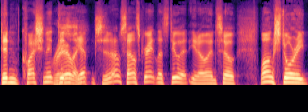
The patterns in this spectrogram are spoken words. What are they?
Didn't question it. didn't- Really? yep. She said, "Oh, sounds great. Let's do it." You know, and so long story,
